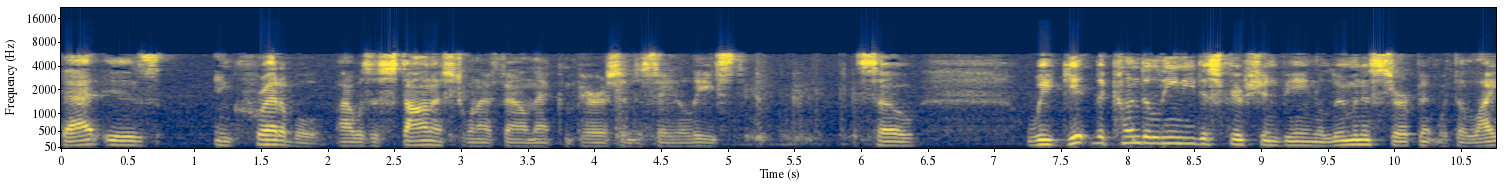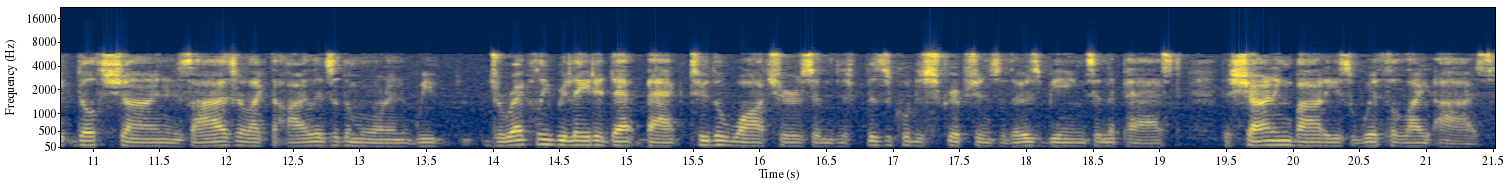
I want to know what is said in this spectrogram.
that is incredible. I was astonished when I found that comparison, to say the least. So, we get the Kundalini description being the luminous serpent with the light doth shine, and his eyes are like the eyelids of the morning. We directly related that back to the watchers and the physical descriptions of those beings in the past, the shining bodies with the light eyes.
